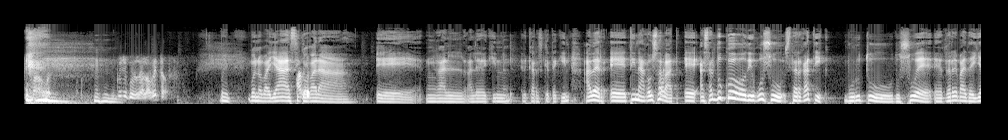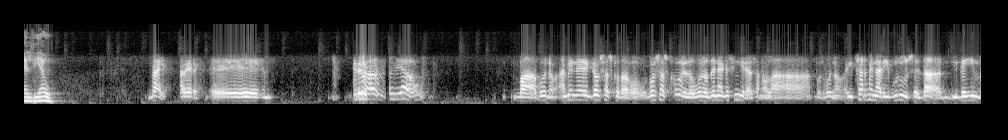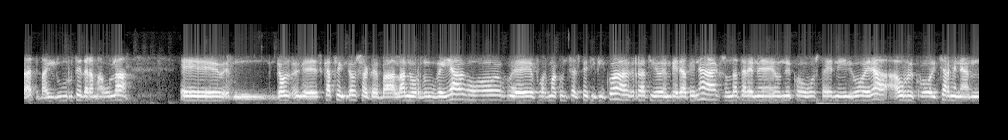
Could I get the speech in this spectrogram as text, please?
ba, bueno, ikusiko dela hobeto. Bueno, baina hasiko gara e, gal, galeekin, elkarrezketekin. A ber, e, Tina, gauza bat, e, azalduko diguzu zergatik burutu duzue e, greba deialdi hau? Bai, a ber, e, greba deialdi hau, ba, bueno, hemen eh, gauza asko dago, gauza asko edo, bueno, denak ezin gira esan hola, pues, bueno, hitzarmenari buruz, ez da, gehien bat, ba, hiru urte dara magula, e, gau, eskatzen gauzak ba, lan ordu gehiago, e, formakuntza espezifikoak, ratioen berapenak, soldataren uneko bosten igoera, aurreko hitzarmenan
